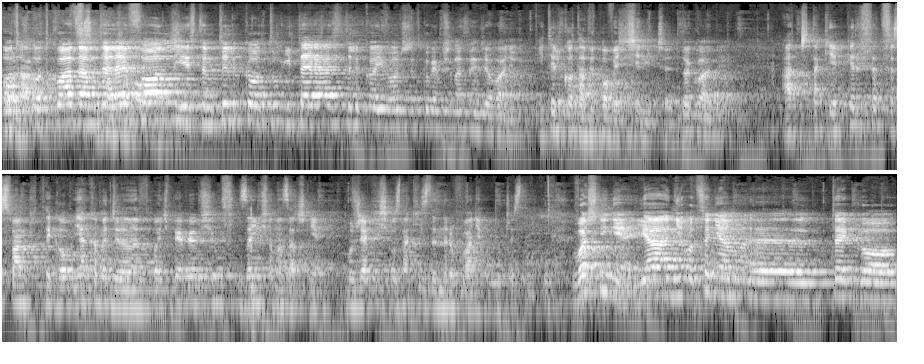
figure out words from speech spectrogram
Od, odkładam telefon, jestem tylko tu i teraz, tylko i wyłącznie skupiam się na sędziowaniu. I tylko ta wypowiedź się liczy. Dokładnie. A czy takie pierwsze przesłanki tego, jaka będzie dana wypowiedź, pojawiają się już zanim się ona zacznie? Może jakieś oznaki zdenerwowania u uczestników? Właśnie nie. Ja nie oceniam e, tego,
